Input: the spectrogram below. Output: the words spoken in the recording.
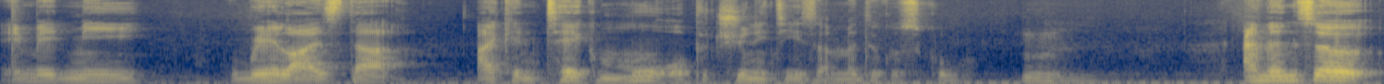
it made me realize that I can take more opportunities at medical school. Mm. And then so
